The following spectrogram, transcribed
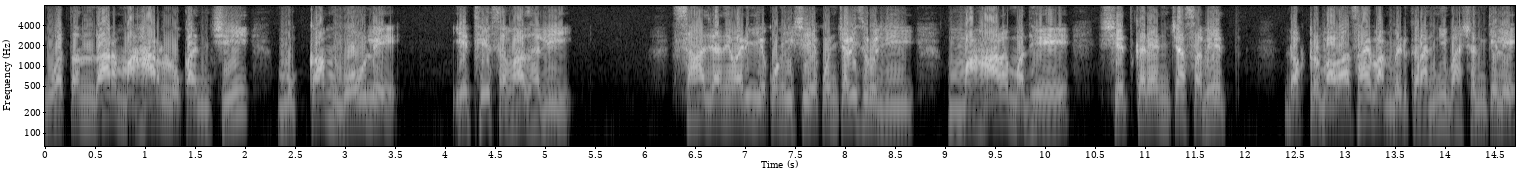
वतनदार महार लोकांची मुक्काम गोवले येथे सभा झाली. सहा जानेवारी एकोणीसशे एकोणचाळीस रोजी महाळमध्ये शेतकऱ्यांच्या सभेत डॉक्टर बाबासाहेब आंबेडकरांनी भाषण केले.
